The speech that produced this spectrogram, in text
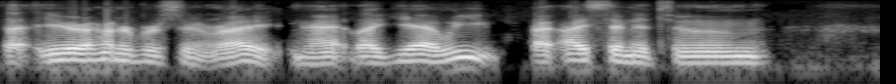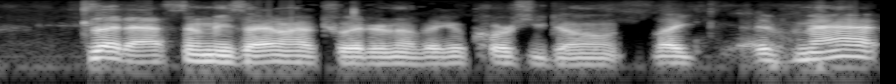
that you're 100 percent right, Matt. Like, yeah, we I, I sent it to him. Cause I'd asked him, he's like, I don't have Twitter, and I'm like, of course you don't. Like, if Matt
